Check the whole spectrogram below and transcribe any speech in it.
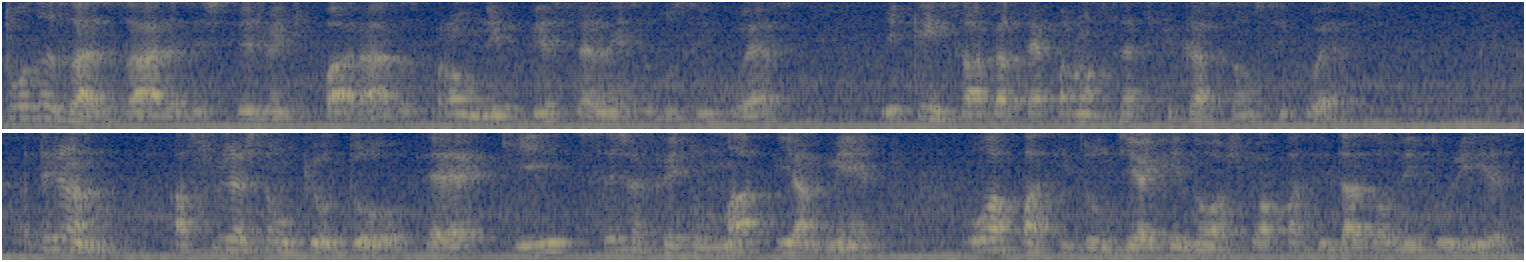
todas as áreas estejam equiparadas para um nível de excelência do 5S e quem sabe até para uma certificação 5S. Adriano, a sugestão que eu dou é que seja feito um mapeamento ou a partir do diagnóstico ou a partir das auditorias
